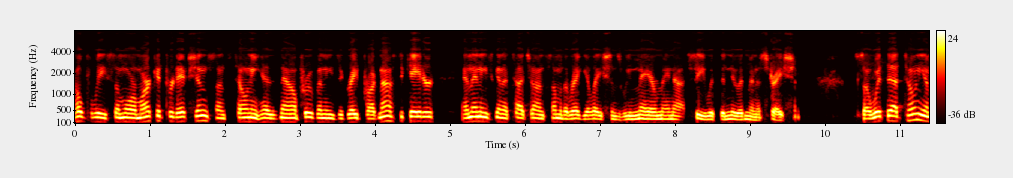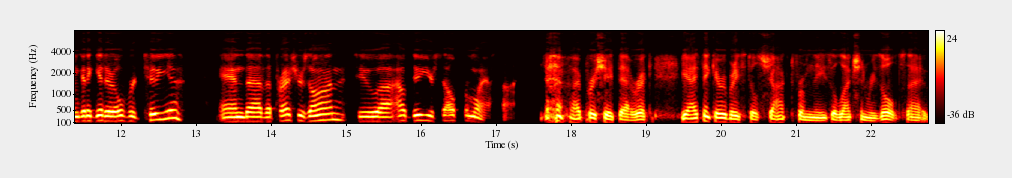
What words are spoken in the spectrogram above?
Hopefully some more market predictions since Tony has now proven he's a great prognosticator. And then he's going to touch on some of the regulations we may or may not see with the new administration. So with that, Tony, I'm going to get it over to you. And uh, the pressure's on to uh, outdo yourself from last time. I appreciate that, Rick. Yeah, I think everybody's still shocked from these election results. I,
